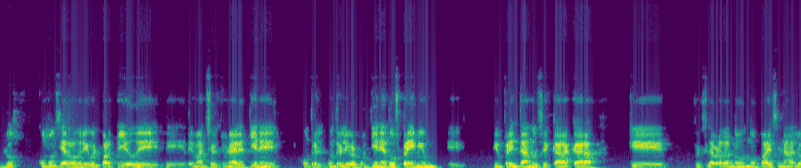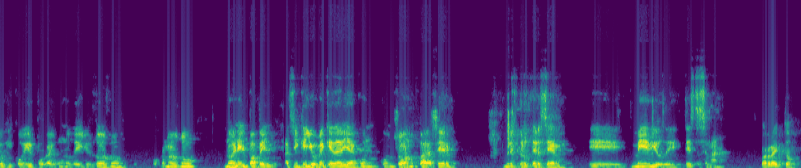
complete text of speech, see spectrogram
los, como decía Rodrigo, el partido de, de, Manchester United tiene contra el, contra el Liverpool tiene a dos premium eh, enfrentándose cara a cara que pues la verdad no, no parece nada lógico ir por alguno de ellos dos, ¿no? por lo menos no, no en el papel. Así que yo me quedaría con, con Son para hacer nuestro tercer eh, medio de, esta semana. Correcto.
